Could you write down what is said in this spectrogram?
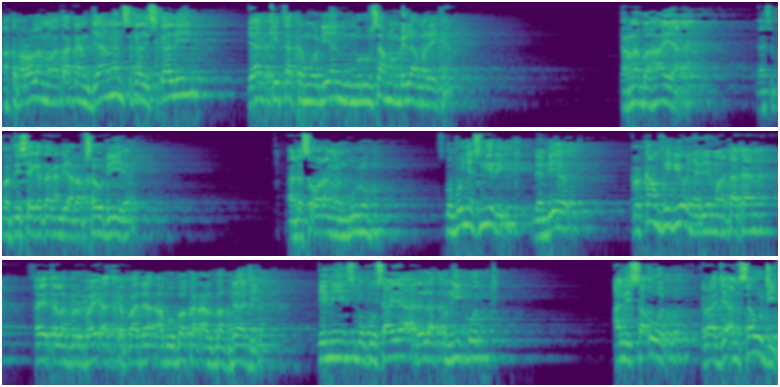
Maka para ulama mengatakan jangan sekali-sekali ya kita kemudian berusaha membela mereka. Karena bahaya. Ya seperti saya katakan di Arab Saudi ya. Ada seorang yang bunuh sepupunya sendiri dan dia rekam videonya dia mengatakan saya telah berbaiat kepada Abu Bakar Al-Baghdadi ini sepupu saya adalah pengikut Ali Saud, kerajaan Saudi.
